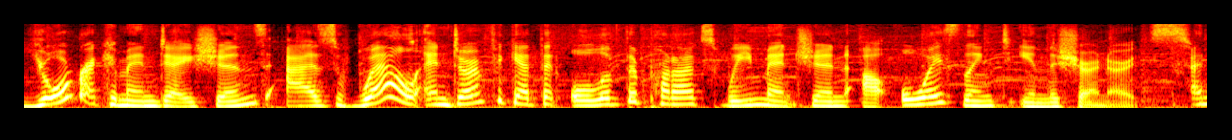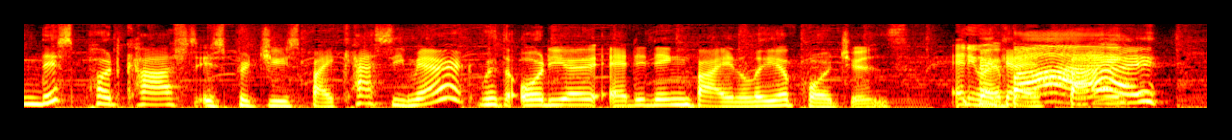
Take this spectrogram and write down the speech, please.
your recommendations as well. And don't forget that all of the products we mention are always linked in the show notes. And this podcast is produced by Cassie Merritt with audio editing by Leah Podgers. Anyway, Okay, bye. bye.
